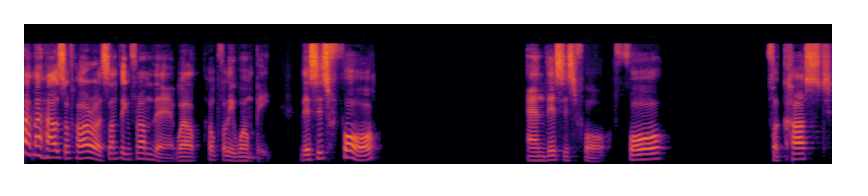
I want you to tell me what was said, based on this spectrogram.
I'm a house of horror, something from there. Well, hopefully it won't be. This is four, and this is four. Four for cost,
